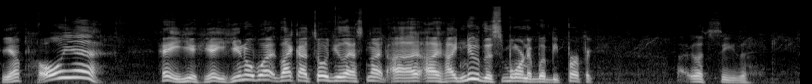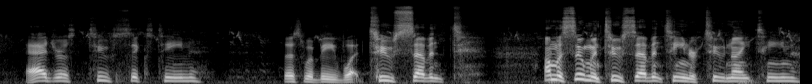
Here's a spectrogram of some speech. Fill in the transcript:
Yep. Oh yeah. Hey, you, hey, you know what? Like I told you last night, I, I, I knew this morning would be perfect. Let's see the address 216. This would be what 217. I'm assuming 217 or 219.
